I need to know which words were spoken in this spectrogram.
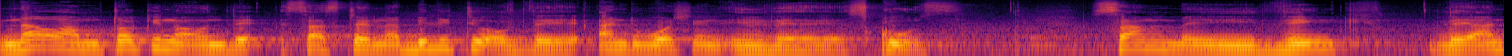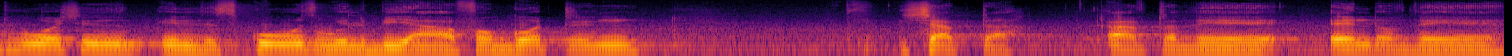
Now I'm talking on the sustainability of the hand washing in the schools. Some may think the hand washing in the schools will be a forgotten chapter after the end of the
